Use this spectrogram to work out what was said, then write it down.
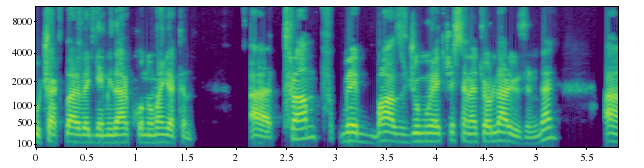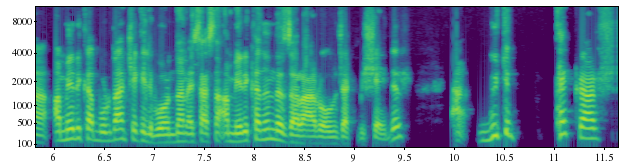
uçaklar ve gemiler konuma yakın. Trump ve bazı cumhuriyetçi senatörler yüzünden Amerika buradan çekildi. Bundan esasında Amerika'nın da zararı olacak bir şeydir. Yani bu tip tekrar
